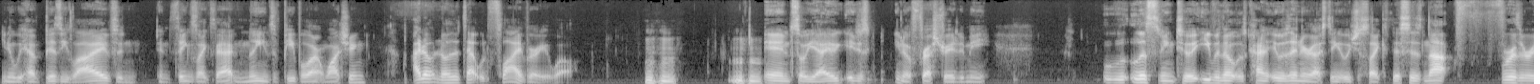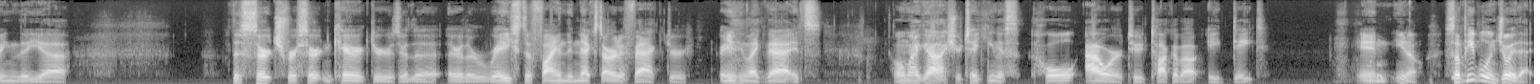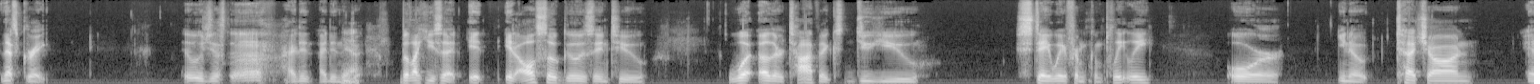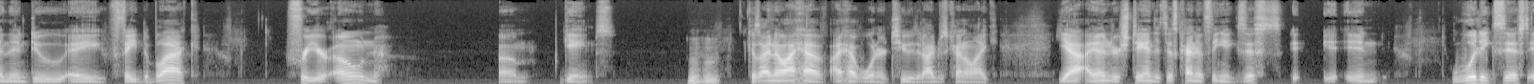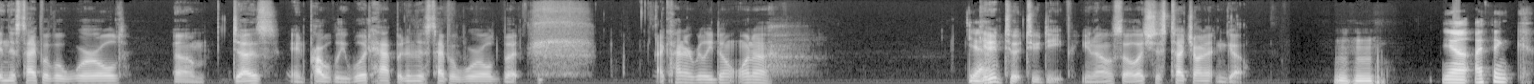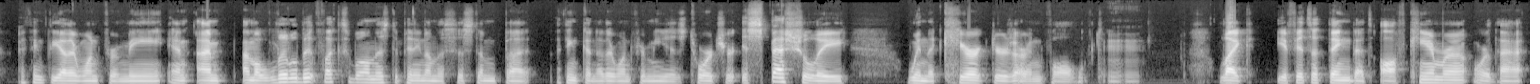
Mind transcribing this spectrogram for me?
you know we have busy lives and and things like that and millions of people aren't watching i don't know that that would fly very well. Hmm hmm and so yeah it, it just you know frustrated me l- listening to it even though it was kind of it was interesting. It was just like this is not furthering the uh the search for certain characters or the or the race to find the next artifact or, or anything like that. It's oh my gosh you're taking this whole hour to talk about a date and you know some people enjoy that and that's great it was just uh, i didn't i didn't Yeah. enjoy it. but like you said it it also goes into what other topics do you stay away from completely or you know touch on and then do a fade to black for your own um, games because I know I have I have one or two that I'm just kind of like, yeah, I understand that this kind of thing exists in would exist in this type of a world, um, does and probably would happen in this type of world, but I kind of really don't want to Yeah. get into it too deep, you know. So let's just touch on it and go. hmm Yeah, I think I think the other one for me, and I'm I'm a little bit flexible on this depending on the system, but I think another one for me is torture, especially when the characters are involved. hmm Like if it's a thing that's off camera or that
